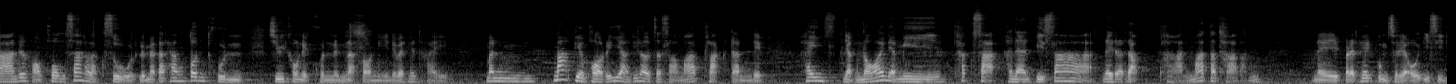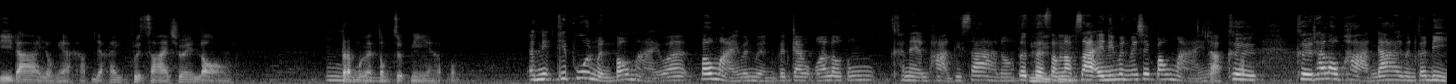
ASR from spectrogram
าร เรื่องของโครงสร้างหลักสูตร หรือแม้กระทั่งต้นทุนชีวิตของเด็กคนหนึ่งณตอนนี้ในประเทศไทย มันมากเพียงพอหรือยังที่เราจะสามารถผลักดันเด็ก ให้อย่างน้อยเนี่ยมีทักษะคะแนนปีซ่าในระดับผ่านมาตรฐาน ในประเทศกลุ่มเฉลี่ย OECD ได้ตรงเนี้ยครับ อยากให้คุณสายช่วยลองประเมินตรงจุดนี้ครับผม อันนี้ที่พูดเหมือนเป้าหมายว่าเป้าหมายมันเหมือนเป็นการบอกว่าเราต้องคะแนนผ่านพิซซ่าเนาะแต่แต่อืมสำหรับซายอันนี้มันไม่ใช่เป้าหมายครันะบคือ คือถ้าเราผ่านได้มันก็ดี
